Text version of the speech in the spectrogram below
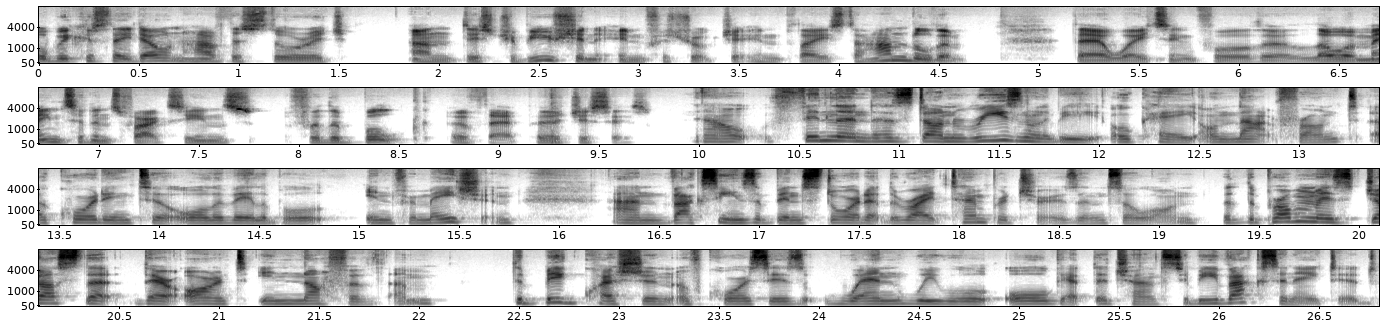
or because they don't have the storage and distribution infrastructure in place to handle them. They're waiting for the lower maintenance vaccines for the bulk of their purchases. Now, Finland has done reasonably okay on that front, according to all available information, and vaccines have been stored at the right temperatures and so on. But the problem is just that there aren't enough of them. The big question, of course, is when we will all get the chance to be vaccinated.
